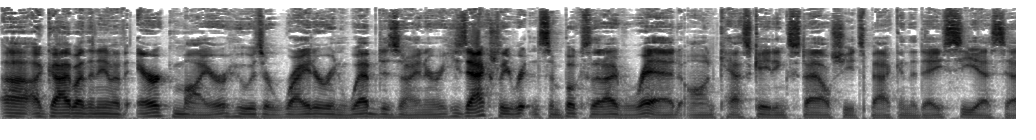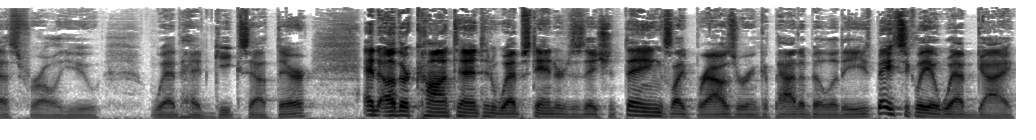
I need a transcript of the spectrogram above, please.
uh, a guy by the name of Eric Meyer, who is a writer and web designer. He's actually written some books that I've read on cascading style sheets back in the day, CSS for all you webhead geeks out there, and other content and web standardization things like browser incompatibility. He's basically a web guy.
